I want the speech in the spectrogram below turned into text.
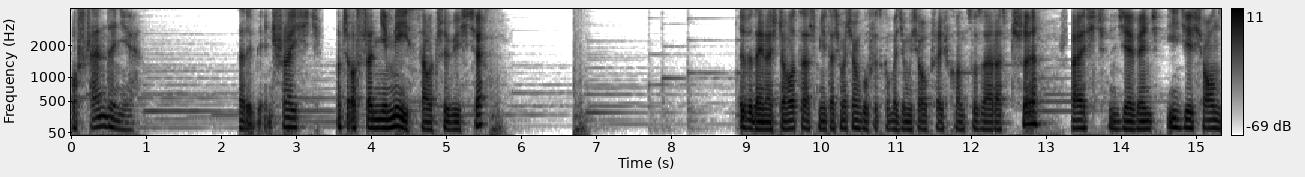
Oszczędnie. 4, 5, 6. Znaczy oszczędnie miejsca oczywiście. Wydajnościowo też mniej taśmociągu wszystko będzie musiało przejść w końcu zaraz 3, 6, 9 i 10.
